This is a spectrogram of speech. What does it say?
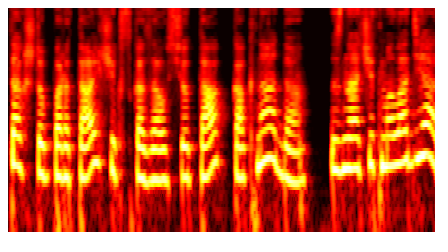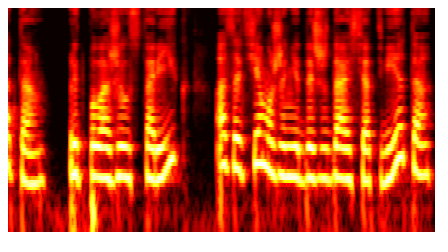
Так что портальщик сказал все так, как надо. «Значит, молодята», – предположил старик, а затем, уже не дожидаясь ответа,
